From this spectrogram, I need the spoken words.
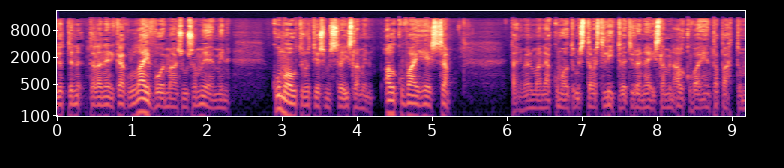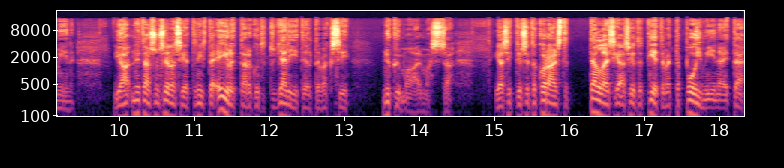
joiden tällainen ikään kuin laivoimaisuus on myöhemmin kumoutunut esimerkiksi islamin alkuvaiheessa, tai nimenomaan nämä kumoutumistavasti liittyvät juuri islamin alkuvaiheen tapahtumiin. Ja ne taas on sellaisia, että niistä ei ole tarkoitettu jäljiteltäväksi nykymaailmassa. Ja sitten jos sitä Koranista tällaisia asioita tietämättä poimii näitä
